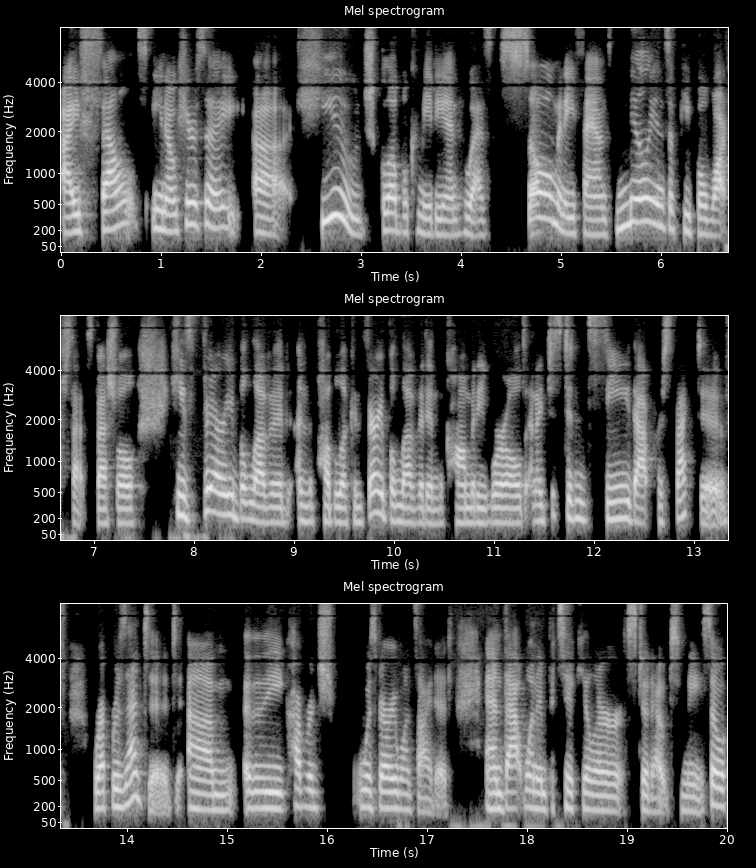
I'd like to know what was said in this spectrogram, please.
I felt, you know, here's a uh, huge global comedian who has so many fans, millions of people watch that special. He's very beloved in the public and very beloved in the comedy world. And I just didn't see that perspective represented. Um, the coverage was very one sided. And that one in particular stood out to me. So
